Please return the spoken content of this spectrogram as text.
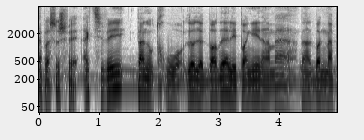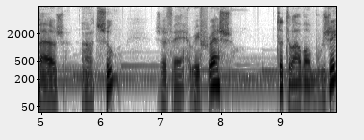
Après ça, je fais activer panneau 3. Là, le bordel est pogné dans, ma, dans le bas de ma page en dessous. Je fais refresh. Tout va avoir bougé.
